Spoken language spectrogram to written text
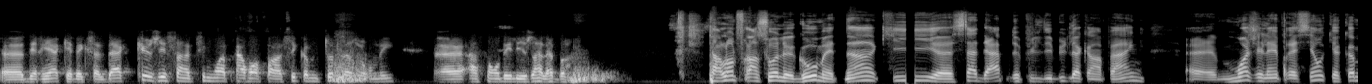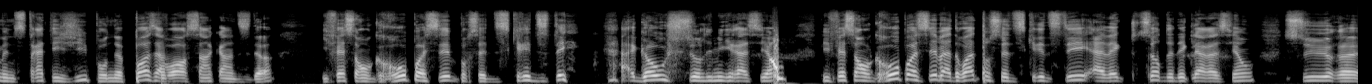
derrière Québec soldat, que j'ai senti, moi, après avoir passé comme toute la journée à fonder les gens là-bas. Parlons de François Legault maintenant, qui s'adapte depuis le début de la campagne. Euh, moi, j'ai l'impression qu'il y a comme une stratégie pour ne pas avoir 100 candidats. Il fait son gros possible pour se discréditer à gauche sur l'immigration. Il fait son gros possible à droite pour se discréditer avec toutes sortes de déclarations sur euh,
